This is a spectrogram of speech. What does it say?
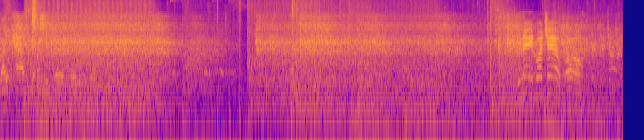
right past the enemy territory. So. Grenade, watch out! Uh oh. Objective Charlie.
